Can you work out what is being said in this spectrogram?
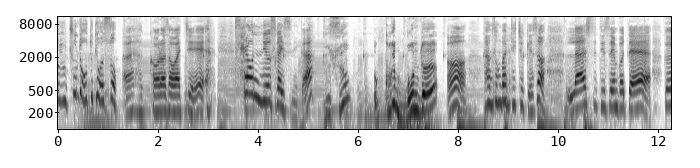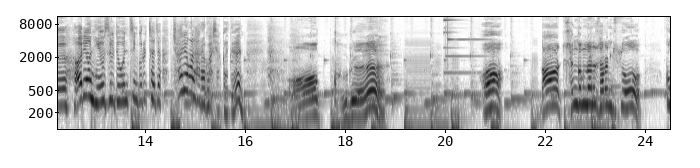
어유 추운데 어떻게 왔어? 아, 걸어서 왔지. 새로운 뉴스가 있으니까. 뉴스? 어, 그게 뭔데? 어, 방송반 teacher께서 last December 때 그 어려운 이웃을 도운 친구를 찾아 촬영을 하라고 하셨거든. 아 그래 아 나 생각나는 사람 있어 그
